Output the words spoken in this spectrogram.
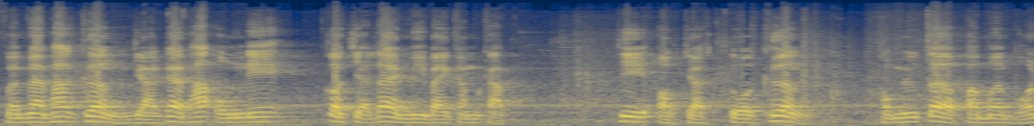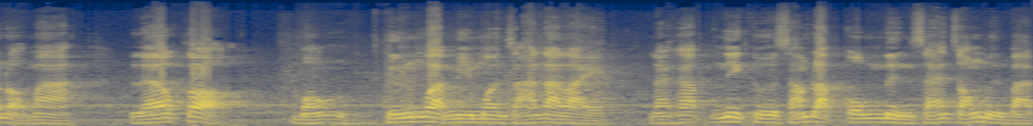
แฟนๆพระเครื่องอยากได้พระองค์นี้ก็จะได้มีใบกำกับที่ออกจากตัวเครื่องคอมพิวเตอร์ประเมินผลออกมา แล้วก็มองถึงว่ามีมวลสารอะไรนะครับ นี่คือสำหรับองค์1 2 0 0 0 0 บาท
